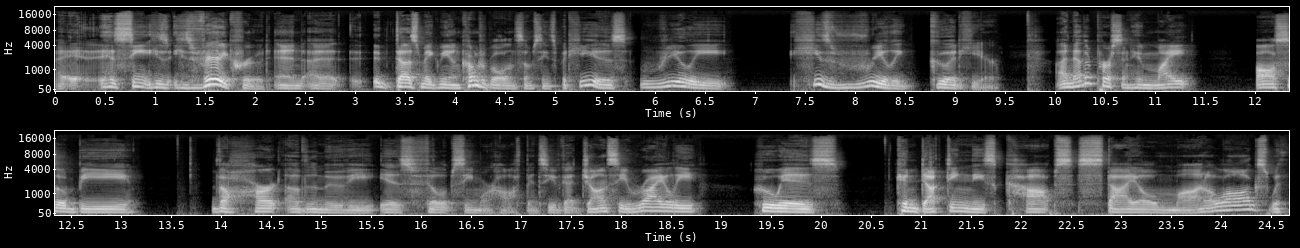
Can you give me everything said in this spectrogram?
Uh, his scene, he's he's very crude, and uh, it does make me uncomfortable in some scenes. But he is really he's really good here. Another person who might also be the heart of the movie is Philip Seymour Hoffman. So you've got John C. Reilly, who is conducting these cops style monologues with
